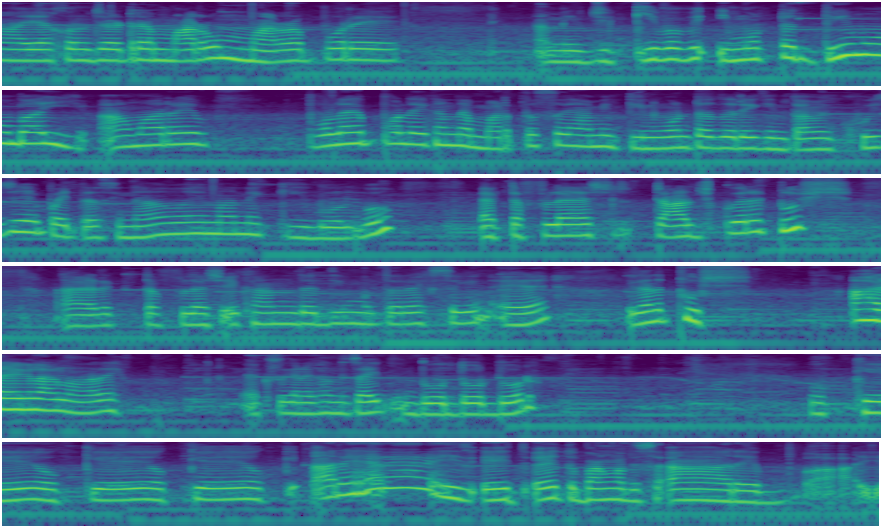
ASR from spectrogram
নাই, এখন যেটা মারুম, মারার পরে আমি যে কীভাবে ইমোটটা দিমো ভাই? আমারে পলায় পলায় এখানটা মারতেছে, আমি তিন ঘণ্টা ধরে কিন্তু আমি খুঁজে পাইতেছি না ভাই মানে কি বলব? একটা ফ্ল্যাশ চার্জ করে টুস, আর একটা ফ্ল্যাশ এখান দিয়ে মতো এক সেকেন্ড এ, এখানে টুস। আর এক লাগল না রে। এক সেকেন্ড এখানে যাই, দৌড় দৌড় দৌড়। ওকে ওকে ওকে ওকে। আরে আরে আরে, এই- তো বাংলাদেশ, আরে ভাই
